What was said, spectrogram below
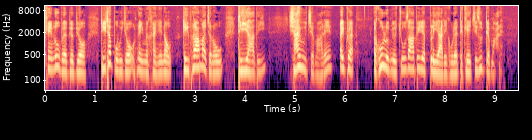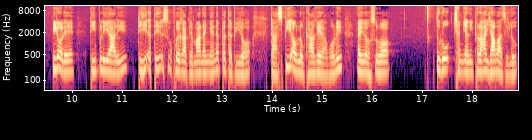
ခင်လို့ပဲပြောပြောဒီထက်ပိုပြီးကျွန်တော်အနှိမ်မခံခြင်းတော့ဒီဖလားမှာကျွန်တော်ဒီရာသီရယူခြင်းပါတယ်အဲ့အတွက်အခုလိုမျိုးစူးစမ်းပေးတဲ့ player တွေကိုလည်းတကယ်ကျေးဇူးတင်ပါတယ်ပြီးတော့လည်းဒီ player တွေ ဒီအသင်းအစုအဖွဲ့ကမြန်မာနိုင်ငံနဲ့ပတ်သက်ပြီးတော့ဒါ speed out လုပ်ထားခဲ့တာဗောလေအဲ့တော့ဆိုတော့သူတို့ချန်ပီယံလီဖလားရပါစီလို့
